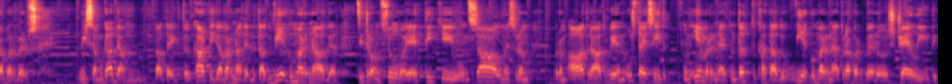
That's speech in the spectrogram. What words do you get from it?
rabarberus visam gadam, tā teikt, kārtīgā marinādē, bet tādu vieglu marinādi ar citronu sulu vai etiķi un sāli mēs varam, varam ātri, ātri vienu uztaisīt un iemarinēt, un tad kā tādu vieglu marinētu rabarberu šķēlīti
